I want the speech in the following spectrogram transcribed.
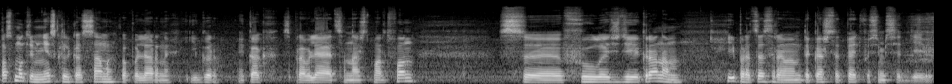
Посмотрим несколько самых популярных игр и как справляется наш смартфон с Full HD экраном и процессором MTK6589.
